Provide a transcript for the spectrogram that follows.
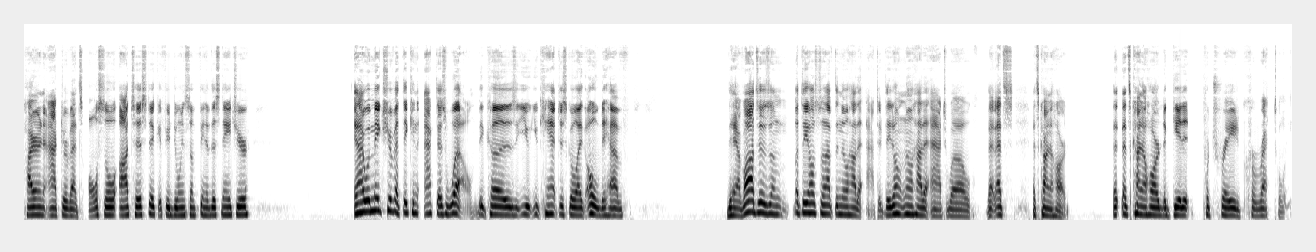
hire an actor that's also autistic if you're doing something of this nature. And I would make sure that they can act as well because you you can't just go like, "Oh, they have they have autism, but they also have to know how to act. If they don't know how to act, well, that that's that's kind of hard. That that's kind of hard to get it portrayed correctly.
